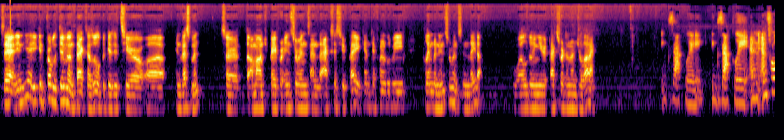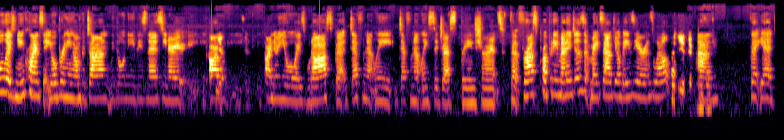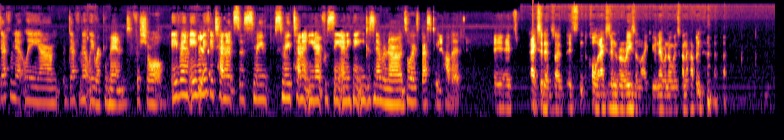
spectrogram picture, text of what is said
so yeah, in, yeah, you can probably claim it on tax as well because it's your uh, investment. So the amount you pay for insurance and the access you pay can definitely be claimed on insurance in later while doing your tax return in July. Exactly, exactly. And and for all those new clients that you're bringing on Bedan with your new business, you know, I Yeah. I know you always would ask, but definitely, definitely suggest the insurance. But for us property managers, it makes our job easier as well. Yeah. Um, but yeah, definitely, um, definitely recommend for sure. Even even Yeah. if your tenant's a smooth smooth tenant, you don't foresee anything. You just never know. It's always best to be covered. It's accidents. It's called accident for a reason. Like you never know when it's gonna happen.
